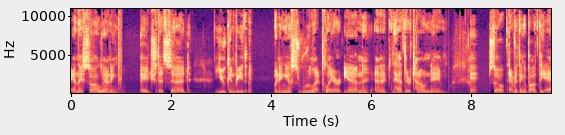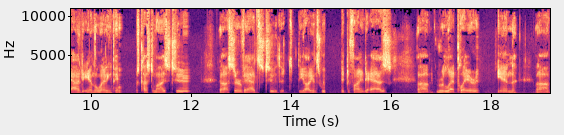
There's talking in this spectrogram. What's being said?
and they saw a landing page that said, "You can be the winningest roulette player in," and it had their town name. So everything about the ad and the landing page was customized to uh, serve ads to the the audience we defined as uh, roulette players in uh,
